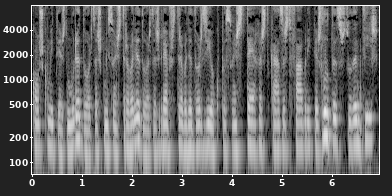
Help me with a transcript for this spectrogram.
com os comitês de moradores, as comissões de trabalhadores, as greves de trabalhadores e ocupações de terras, de casas, de fábricas, lutas estudantis.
